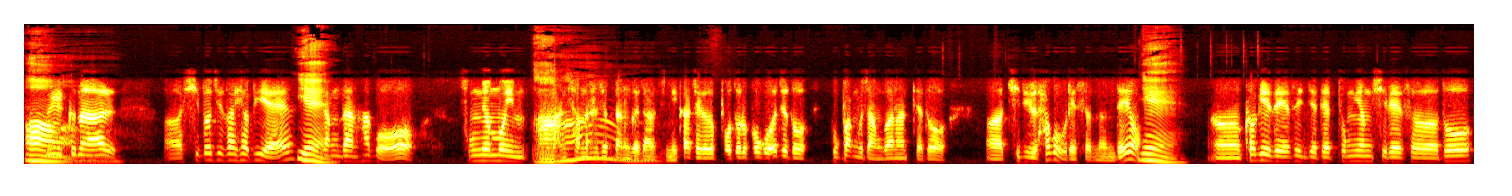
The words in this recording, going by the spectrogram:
아. 그날 어, 시도지사 협의회 예. 장단하고 송년 모임 아. 만찬을 하셨다는 거지 않습니까? 제가 그 보도를 보고 어제도 국방부 장관한테도 어, 질의를 하고 그랬었는데요. 예. 어, 거기에 대해서 이제 대통령실에서도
